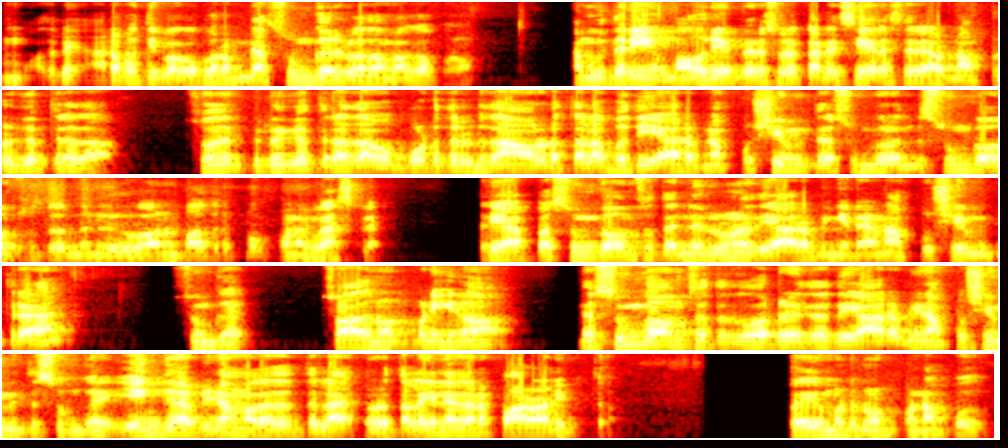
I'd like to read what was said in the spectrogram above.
முதல்ல யாரை பற்றி பார்க்க போறோம் அப்படின்னா சுங்கர்களை தான் பார்க்க போறோம். நமக்கு தெரியும் மௌரிய பேரரசோட கடைசி அரசர் அப்படின்னா பிருகத்ரதா ஸோ அந்த பிருகத்ரதாவை போட்டு தள்ளிட்டு தான் அவரோட தளபதி யார் அப்படின்னா புஷ்யமித்ர சுங்கர் வந்து சுங்க வம்சத்தை வந்து நிறுவான்னு பார்த்துருப்போம் போன கிளாஸ்ல சரியா? அப்ப சுங்க வம்சத்தை நிறுவனது யார் அப்படிங்கிறாங்கன்னா புஷ்யமித்ர புஷ்யமித்திர சுங்கர். ஸோ அதை நோட் பண்ணிக்கணும். இந்த சுங்க வம்சத்தை தோற்றுவித்தது யார் அப்படின்னா புஷ்யமித்திர சுங்கர். எங்க அப்படின்னா மகதத்துல இவரோட தலைநகரம் பாடாலிபுத்திரம் ஸோ இதை மட்டும் நோட் பண்ணா போதும்.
